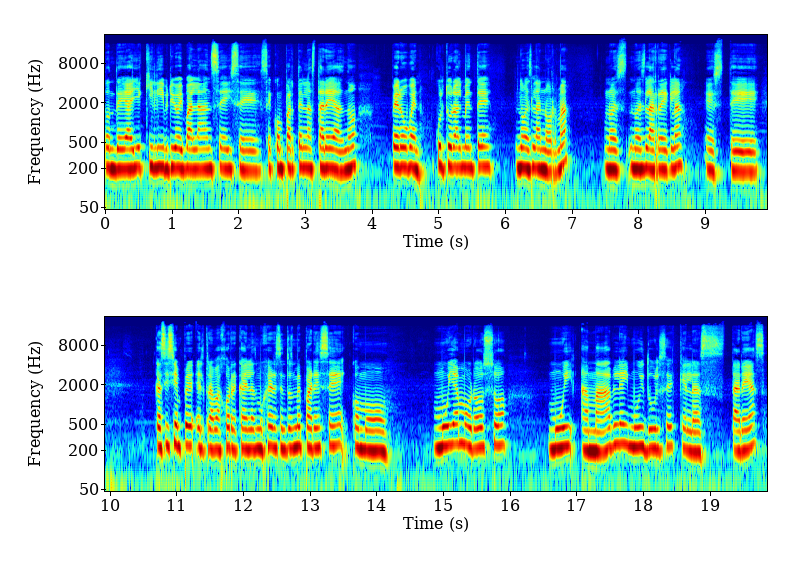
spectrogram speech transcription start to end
donde hay equilibrio y balance y se, se comparten las tareas, ¿no? Pero bueno, culturalmente no es la norma, no es, no es la regla. Este, casi siempre el trabajo recae en las mujeres. Entonces me parece como muy amoroso, muy amable y muy dulce que las tareas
